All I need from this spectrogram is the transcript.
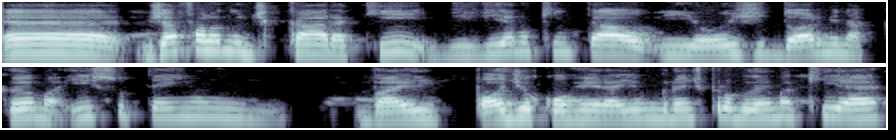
É, já falando de cara aqui, vivia no quintal e hoje dorme na cama, isso tem um. Vai, pode ocorrer aí um grande problema que é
